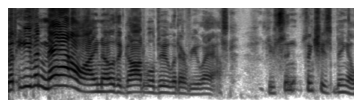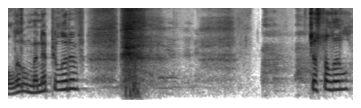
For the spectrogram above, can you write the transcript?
But even now, I know that God will do whatever you ask. Do you think she's being a little manipulative? Just a little?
